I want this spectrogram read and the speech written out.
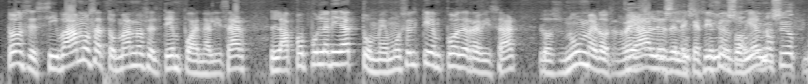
Entonces, si vamos a tomarnos el tiempo a analizar la popularidad, tomemos el tiempo de revisar los números reales del ejercicio del gobierno en eso yo- en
